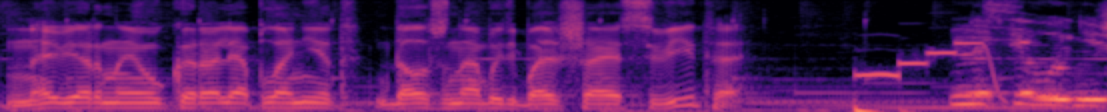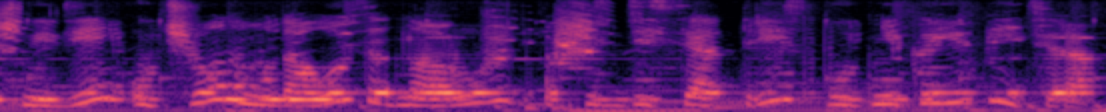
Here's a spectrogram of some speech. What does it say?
Наверное, у короля планет должна быть большая свита? На сегодняшний день ученым удалось обнаружить 63 спутника Юпитера,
